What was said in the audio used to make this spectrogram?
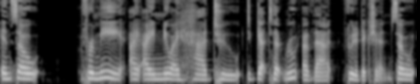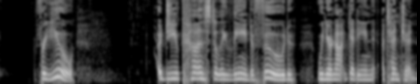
and so for me i i knew i had to to get to that root of that food addiction so for you do you constantly lean to food when you're not getting attention,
